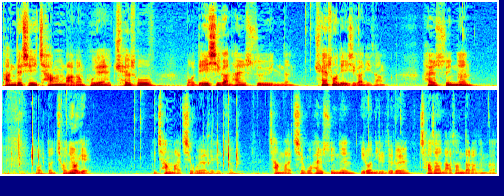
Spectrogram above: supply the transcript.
반드시 장 마감 후에 최소 뭐 4시간 할 수 있는 최소 4시간 이상 할 수 있는 어떤 저녁에 장 마치고 해야 되겠죠. 장 마치고 할 수 있는 이런 일들을 찾아 나선다라든가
